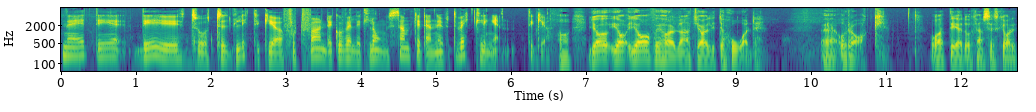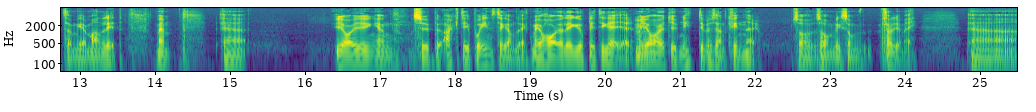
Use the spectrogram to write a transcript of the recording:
Nej, det, det är ju så tydligt tycker jag fortfarande. Det går väldigt långsamt i den utvecklingen, tycker jag. Ja. Jag, jag, jag får ju höra ibland att jag är lite hård eh, och rak. Och att det då kanske ska vara lite mer manligt. Men eh, jag är ju ingen superaktiv på Instagram direkt. Men jag, har, jag lägger upp lite grejer. Men Mm. jag har ju typ 90% kvinnor som, som liksom följer mig. Eh,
